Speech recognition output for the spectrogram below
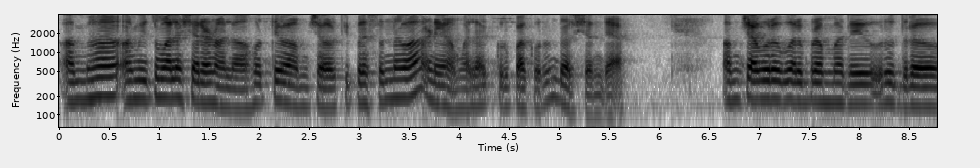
आम्हा आम्ही तुम्हाला शरण आलो आहोत तेव्हा आमच्यावरती प्रसन्न व्हा आणि आम्हाला कृपा करून दर्शन द्या. आमच्याबरोबर ब्रह्मदेव रुद्र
